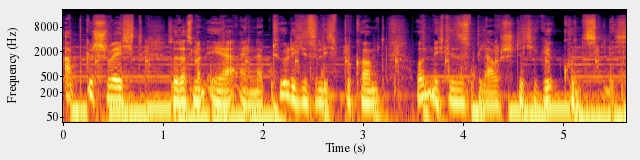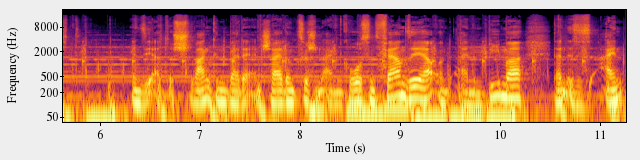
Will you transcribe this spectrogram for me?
abgeschwächt, sodass man eher ein natürliches Licht bekommt und nicht dieses blaustichige Kunstlicht. Wenn Sie also schwanken bei der Entscheidung zwischen einem großen Fernseher und einem Beamer, dann ist es ein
